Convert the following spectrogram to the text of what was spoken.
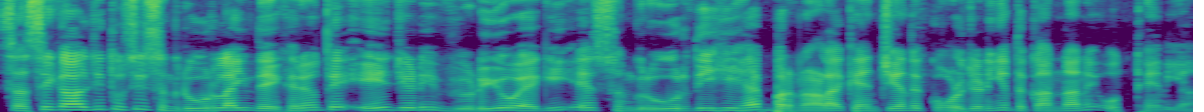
ਸਤਿ ਸ਼੍ਰੀ ਅਕਾਲ ਜੀ, ਤੁਸੀਂ ਸੰਗਰੂਰ ਲਾਈਵ ਦੇਖ ਰਹੇ ਹੋ ਤੇ ਇਹ ਜਿਹੜੀ ਵੀਡੀਓ ਹੈਗੀ, ਇਹ ਸੰਗਰੂਰ ਦੀ ਹੀ ਹੈ, ਬਰਨਾਲਾ ਕੈਂਚੀਆਂ ਦੇ ਕੋਲ ਜਿਹੜੀਆਂ ਦੁਕਾਨਾਂ ਨੇ ਉੱਥੇ ਦੀਆਂ।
